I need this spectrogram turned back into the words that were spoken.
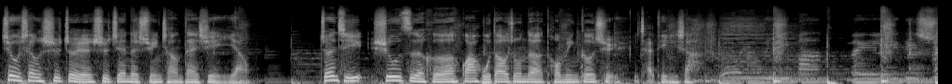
就像是这人世间的寻常代谢一样。专辑《梳子和刮胡刀》中的同名歌曲，一起来听一下。我有一把美丽的梳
